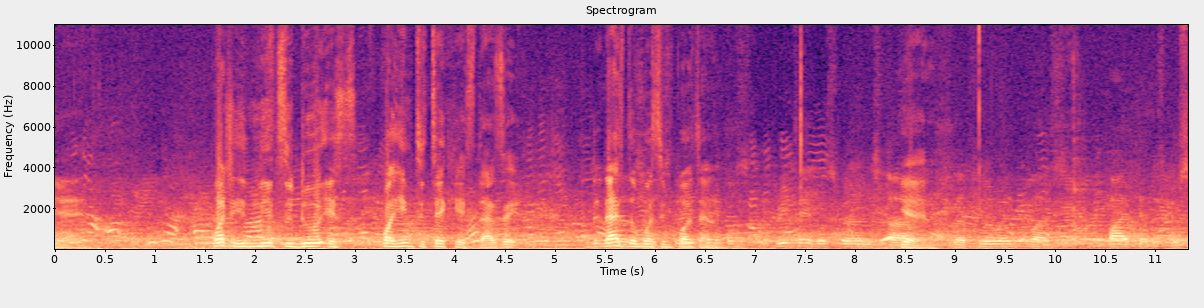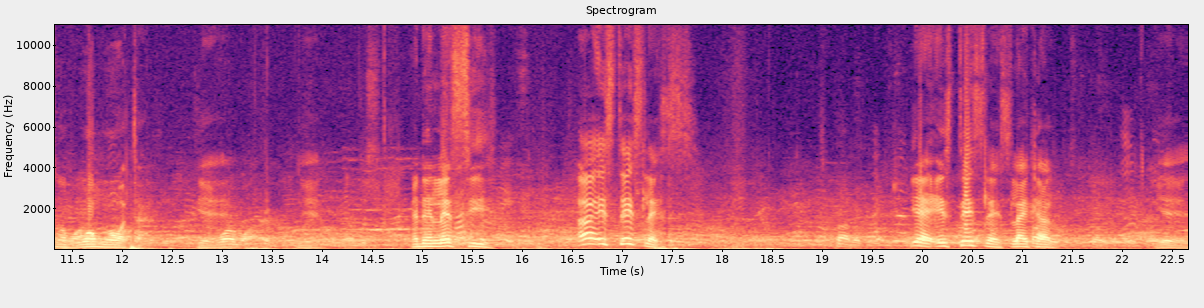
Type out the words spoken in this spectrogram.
Yeah. What he needs to do is for him to take his, that's it. Th- That's the most three important. Three tablespoons of Yeah. the fluid plus five tablespoons Some of warm water. Yeah. Warm water. Yeah. And And then let's see. Ah, it's tasteless. probably. Yeah, it's tasteless. Like a, yeah.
